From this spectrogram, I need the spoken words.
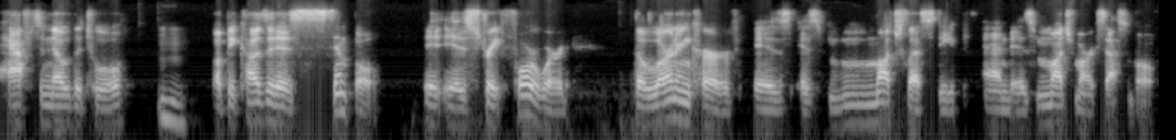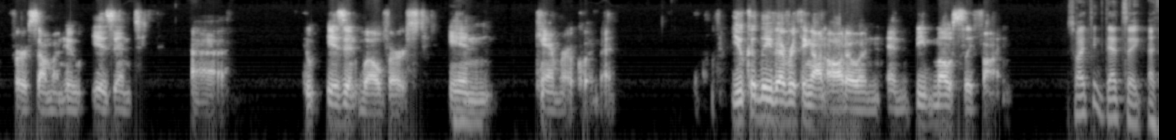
have to know the tool, hmm but because it is simple, it is straightforward. The learning curve is is much less steep and is much more accessible for someone who isn't uh, who isn't well versed in camera equipment. You could leave everything on auto and, and be mostly fine. So I think that's a, a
